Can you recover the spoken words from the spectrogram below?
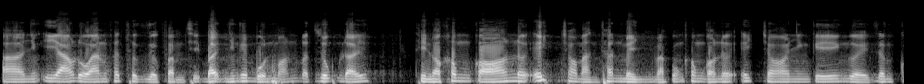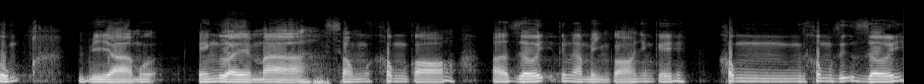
à, những y áo đồ ăn khất thực dược phẩm trị bệnh những cái bốn món vật dụng đấy thì nó không có lợi ích cho bản thân mình và cũng không có lợi ích cho những cái người dân cúng. Vì uh, cái người mà sống không có uh, giới tức là mình có những cái không không giữ giới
